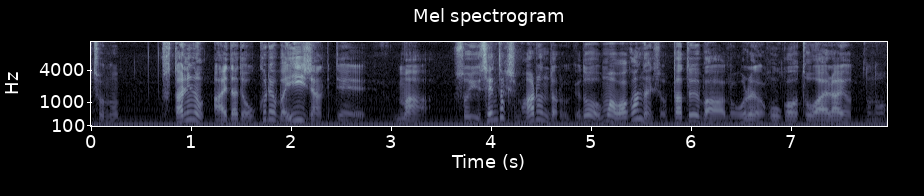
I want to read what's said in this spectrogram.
その2人の間で送ればいいじゃんってまあそういう選択肢もあるんだろうけどまあわかんないですよ。例えばあの俺らの放課後トワイライオットの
